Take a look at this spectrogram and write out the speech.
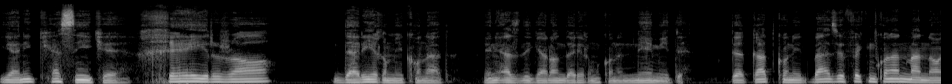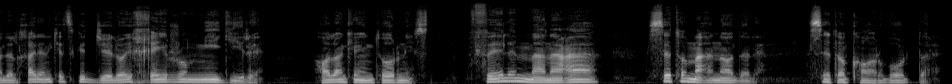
یعنی کسی که خیر را دریغ می کند یعنی از دیگران دریغ می‌کنه نمیده. دقت کنید بعضی فکر می‌کنن مناع للخیر یعنی کسی که جلوی خیر رو می‌گیره. حالا که اینطور نیست. فعل منعه سه تا معنا داره. سه تا کاربرد داره.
